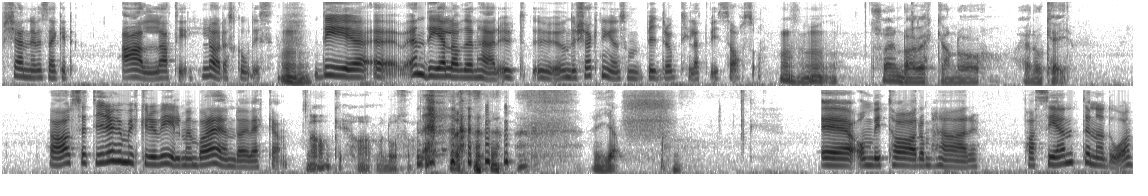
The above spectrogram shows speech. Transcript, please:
känner vi säkert alla till. Lördagsgodis. Mm. Det är eh, en del av den här ut, eh, undersökningen som bidrog till att vi sa så. Mhm. Så en dag i veckan då är det okej? Ja, sätt i dig hur mycket du vill men bara en dag i veckan. Ja okej, ja men då så. ja. Eh, om vi tar de här patienterna då.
